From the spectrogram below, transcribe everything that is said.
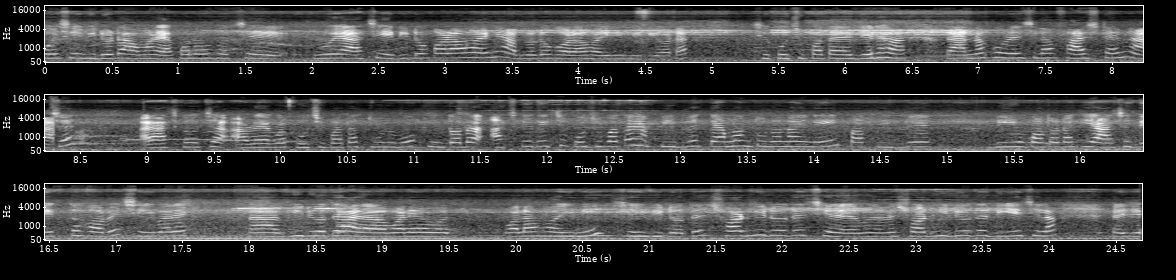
করে সেই ভিডিওটা আমার এখনও হচ্ছে রয়ে আছে এডিটও করা হয়নি আপলোডও করা হয়নি ভিডিওটা। সে কচু পাতায় যেটা রান্না করেছিলাম ফার্স্ট টাইম আছে আর আজকে হচ্ছে আরও একবার কচু পাতা তুলবো, কিন্তু আবার আজকে দেখছি কচু পাতা না পিঁপড়ে তেমন তুলনায় নেই, বা পিঁপড়ে ডিম কতটা কি আছে দেখতে হবে, সেইবারে ভিডিওতে মানে বলা হয়নি, সেই ভিডিওতে শর্ট ভিডিওতে মানে শর্ট ভিডিওতে দিয়েছিলাম যে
